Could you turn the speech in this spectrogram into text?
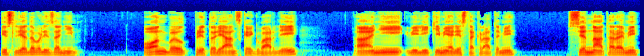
и следовали за ним. Он был преторианской гвардией, а они великими аристократами, сенаторами.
